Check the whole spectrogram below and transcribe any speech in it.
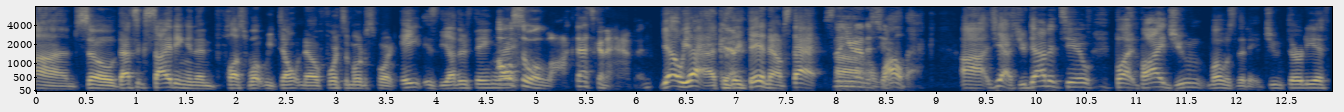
Um, so that's exciting. And then plus what we don't know, Forza Motorsport 8 is the other thing. Right? Also a lock. That's going to happen. yeah, oh, yeah, because Yeah. they, they announced that So uh, a two. while back. Uh, yes, you're down to two, but by June, what was the date? June 30th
